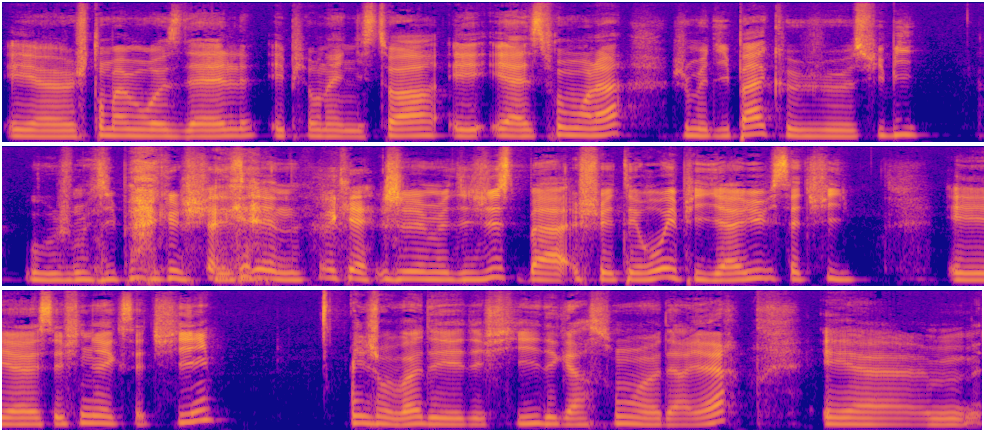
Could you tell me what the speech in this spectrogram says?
Et je tombe amoureuse d'elle, et puis on a une histoire. Et, et à ce moment-là, je me dis pas que je suis bi, ou je me dis pas que je suis lesbienne. Je me dis juste, bah, je suis hétéro, et puis il y a eu cette fille. Et euh, c'est fini avec cette fille. Et je revois des, des filles, des garçons euh, derrière. Et, euh,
